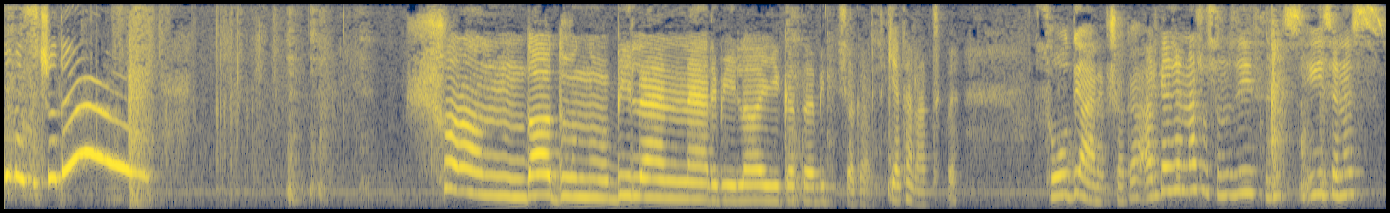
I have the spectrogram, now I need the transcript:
Elime sıçradı. Şu anda dunu bilenler bir like atabilir. Şaka artık yeter artık be. Soğudu yani bu şaka. Arkadaşlar nasılsınız? İyisiniz. İyiseniz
